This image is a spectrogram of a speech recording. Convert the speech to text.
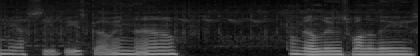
my Going now. I'm going to lose one of these.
